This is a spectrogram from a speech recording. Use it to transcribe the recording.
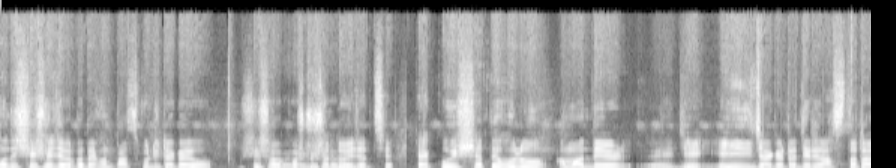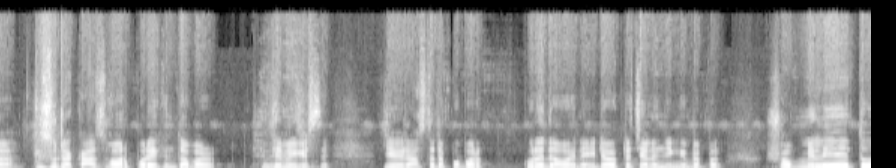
মধ্যে শেষ হয়ে যাওয়ার কথা এখন পাঁচ কোটি টাকায়ও শেষ হওয়া কষ্টসাধ্য হয়ে যাচ্ছে। একই সাথে হলো আমাদের এই যে এই জায়গাটা যে রাস্তাটা কিছুটা কাজ হওয়ার পরে কিন্তু আবার থেমে গেছে। যে রাস্তাটা প্রপার করে দেওয়া হয় না এটাও একটা চ্যালেঞ্জিং ব্যাপার। সব মিলিয়ে তো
